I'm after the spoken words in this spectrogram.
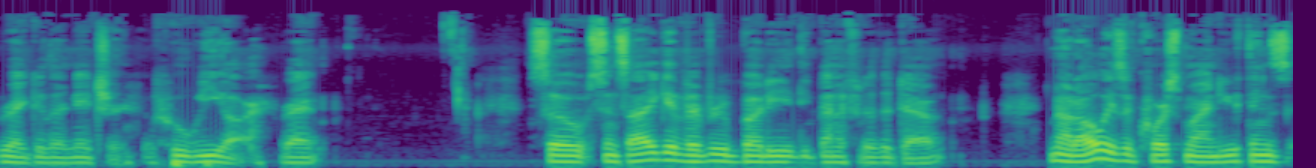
regular nature of who we are, right? So, since I give everybody the benefit of the doubt, not always, of course, mind you, things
